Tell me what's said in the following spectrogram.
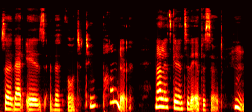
So that is the thought to ponder. Now let's get into the episode. Hmm.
